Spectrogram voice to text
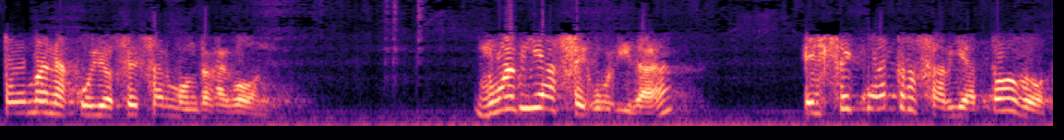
toman a Julio César Mondragón. No había seguridad. El C4 sabía todo.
